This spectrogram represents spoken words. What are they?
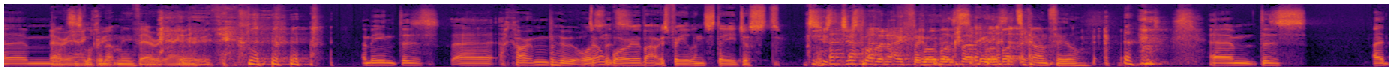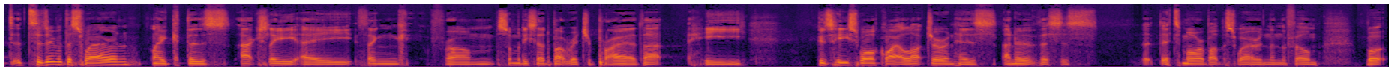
Um, Very angry. looking at me. Very angry with you. I mean, there's. Uh, I can't remember who it was. Don't worry about his feelings, Steve. Just just just put the knife in. Robots, robots can't feel. Um, there's uh, to do with the swearing. Like, there's actually a thing from somebody said about Richard Pryor that he because he swore quite a lot during his. I know that this is it's more about the swearing than the film, but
